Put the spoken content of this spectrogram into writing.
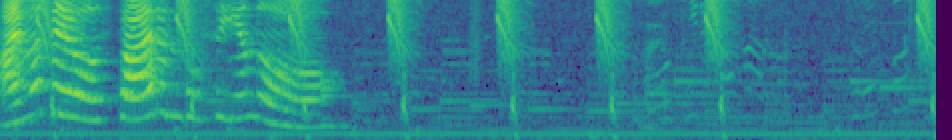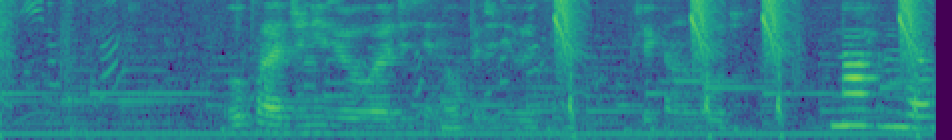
Ai, Matheus, para, não tô conseguindo. Opa, de nível de sinuca, de nível de sinuca. Clica no Node. Nossa, não deu.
